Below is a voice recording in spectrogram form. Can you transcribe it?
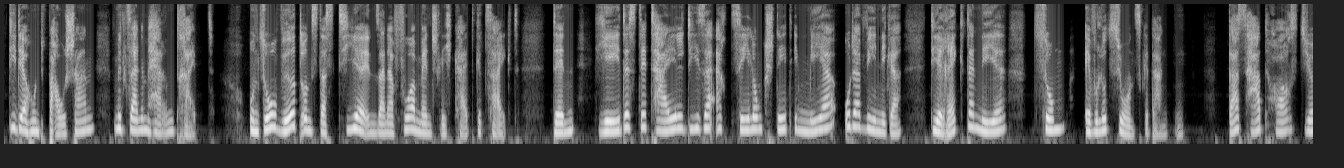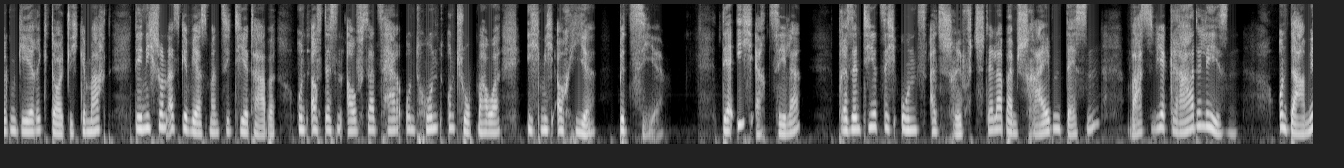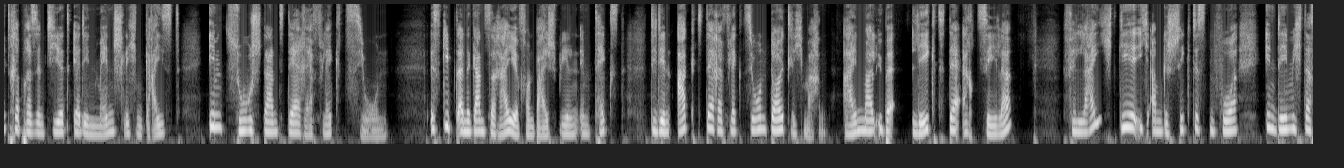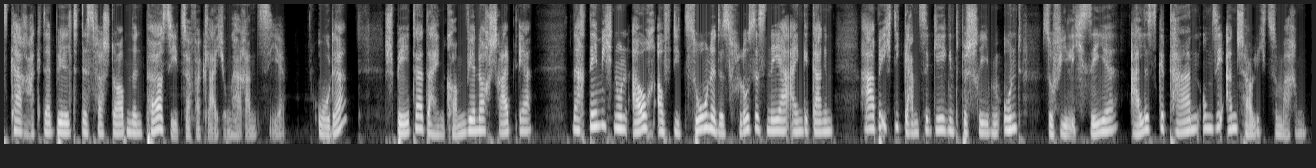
die der Hund Bauschan mit seinem Herrn treibt. Und so wird uns das Tier in seiner Vormenschlichkeit gezeigt, denn jedes Detail dieser Erzählung steht in mehr oder weniger direkter Nähe zum Evolutionsgedanken. Das hat Horst Jürgen Gehrig deutlich gemacht, den ich schon als Gewährsmann zitiert habe und auf dessen Aufsatz Herr und Hund und Schopenhauer ich mich auch hier beziehe. Der Ich-Erzähler präsentiert sich uns als Schriftsteller beim Schreiben dessen, was wir gerade lesen. Und damit repräsentiert er den menschlichen Geist im Zustand der Reflexion. Es gibt eine ganze Reihe von Beispielen im Text, die den Akt der Reflexion deutlich machen. Einmal überlegt der Erzähler, Vielleicht gehe ich am geschicktesten vor, indem ich das Charakterbild des verstorbenen Percy zur Vergleichung heranziehe. Oder später, dahin kommen wir noch, schreibt er, Nachdem ich nun auch auf die Zone des Flusses näher eingegangen, habe ich die ganze Gegend beschrieben und, so viel ich sehe, alles getan, um sie anschaulich zu machen.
